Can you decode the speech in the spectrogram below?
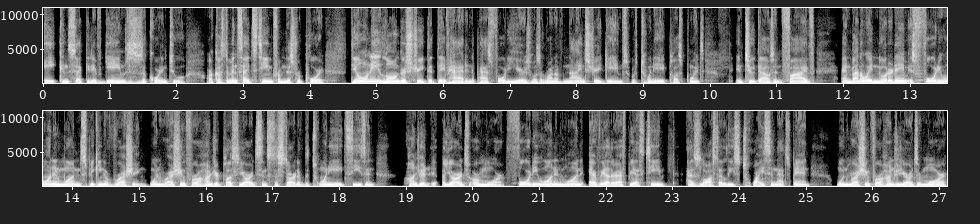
eight consecutive games. This is according to our Custom Insights team from this report. The only longer streak that they've had in the past 40 years was a run of nine straight games with 28 plus points in 2005. And by the way, Notre Dame is 41 and 1. Speaking of rushing, when rushing for 100 plus yards since the start of the 28 season, 100 yards or more, 41 and 1. Every other FBS team has lost at least twice in that span when rushing for 100 yards or more.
